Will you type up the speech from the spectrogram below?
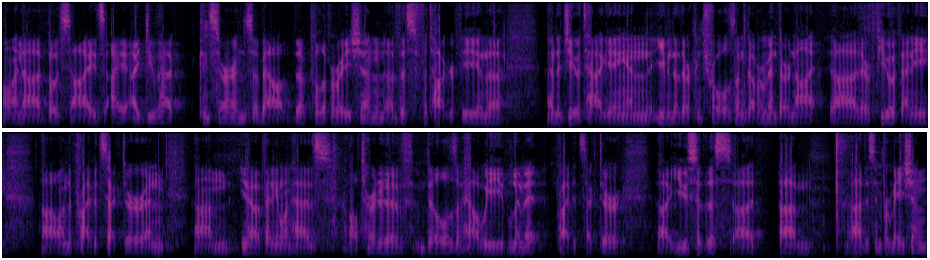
on uh, both sides. I, I do have concerns about the proliferation of this photography and the, and the geotagging, and even though there are controls on government, there are not, there are few, if any, uh, on the private sector. And, um, you know, if anyone has alternative bills of how we limit private sector uh, use of this, uh, um, uh, this information,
